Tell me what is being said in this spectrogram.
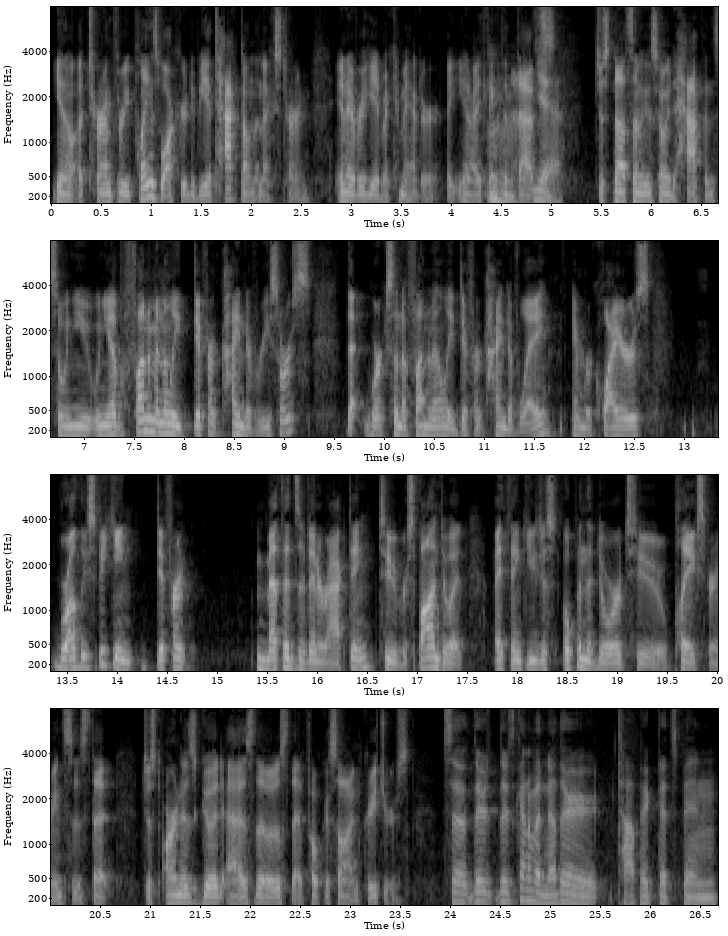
you know a turn three planeswalker to be attacked on the next turn in every game of commander you know i think that mm. that's yeah. Just not something that's going to happen. So when you when you have a fundamentally different kind of resource that works in a fundamentally different kind of way and requires broadly speaking different methods of interacting to respond to it i think you just open the door to play experiences that just aren't as good as those that focus on creatures. So there's there's kind of another topic that's been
